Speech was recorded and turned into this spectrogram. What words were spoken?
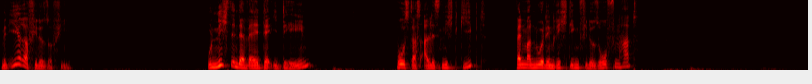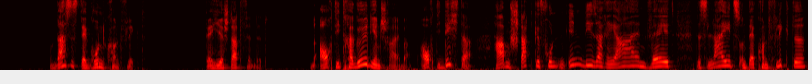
Mit ihrer Philosophie. Und nicht in der Welt der Ideen, wo es das alles nicht gibt, wenn man nur den richtigen Philosophen hat, Und das ist der Grundkonflikt, der hier stattfindet. Und auch die Tragödienschreiber, auch die Dichter haben stattgefunden in dieser realen Welt des Leids und der Konflikte,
